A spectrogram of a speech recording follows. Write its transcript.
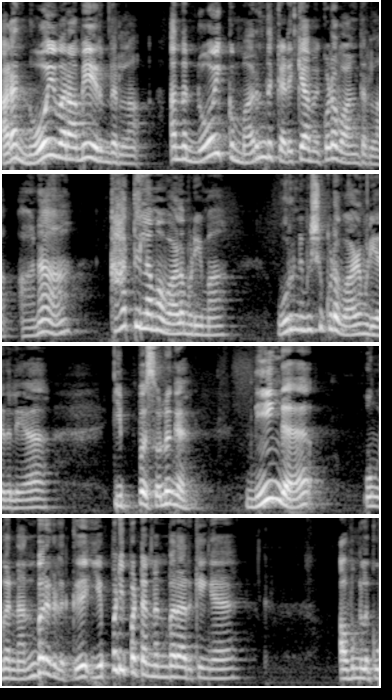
ஆனால் நோய் வராமே இருந்துடலாம். அந்த நோய்க்கு மருந்து கிடைக்காம கூட வாழ்ந்துடலாம். ஆனால் காற்று இல்லாமல் வாழ முடியுமா? ஒரு நிமிஷம் கூட வாழ முடியாது இல்லையா? இப்போ சொல்லுங்கள் நீங்கள் உங்கள் நண்பர்களுக்கு எப்படிப்பட்ட நண்பராக இருக்கீங்க? அவங்களுக்கு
